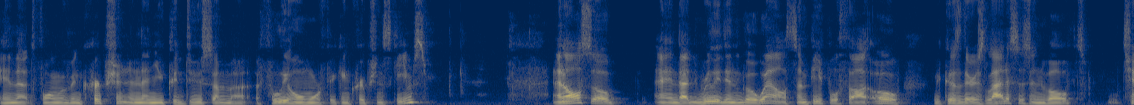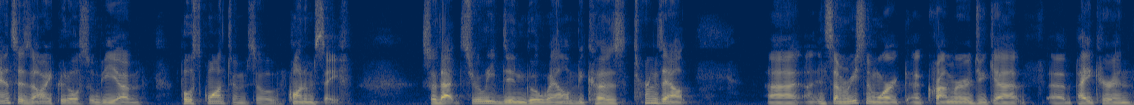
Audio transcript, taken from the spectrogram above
in that form of encryption, and then you could do some uh, fully homomorphic encryption schemes. And also, and that really didn't go well, some people thought, oh, because there's lattices involved, chances are it could also be um, post-quantum, so quantum safe. So that really didn't go well because turns out uh, in some recent work, uh, Cramer, Ducas, uh, Peikert, and,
